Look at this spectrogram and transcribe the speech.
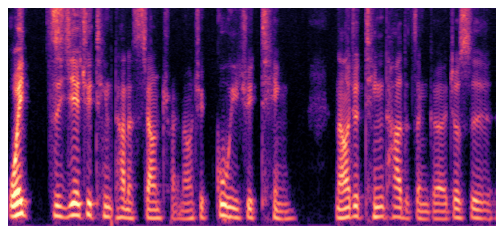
我会直接去听它的 soundtrack，然后去故意去听，然后就听它的整个就是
